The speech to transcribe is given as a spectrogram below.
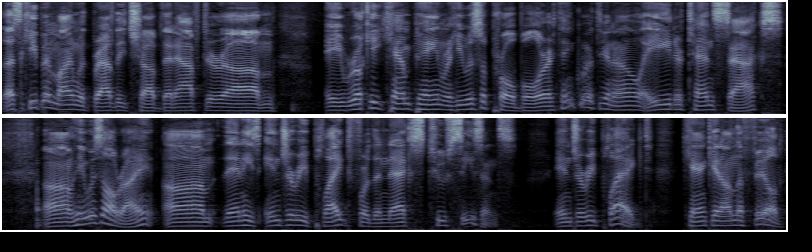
let's keep in mind with Bradley Chubb that after um, a rookie campaign where he was a Pro Bowler, I think with you know eight or ten sacks, um, he was all right. Um, then he's injury plagued for the next two seasons. Injury plagued can't get on the field.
